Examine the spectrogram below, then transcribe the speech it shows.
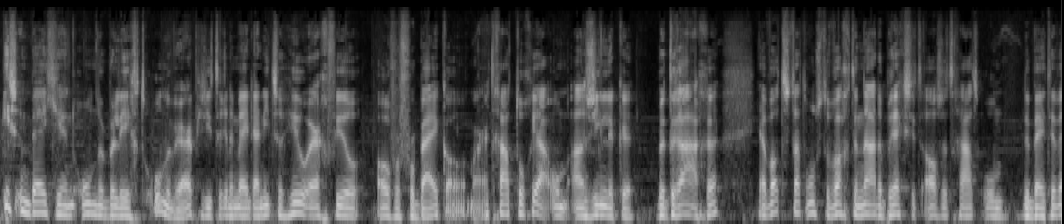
Is een beetje een onderbelicht onderwerp. Je ziet er in de media niet zo heel erg veel over voorbij komen. Maar het gaat toch ja, om aanzienlijke bedragen. Ja, wat staat ons te wachten na de Brexit als het gaat om de BTW?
